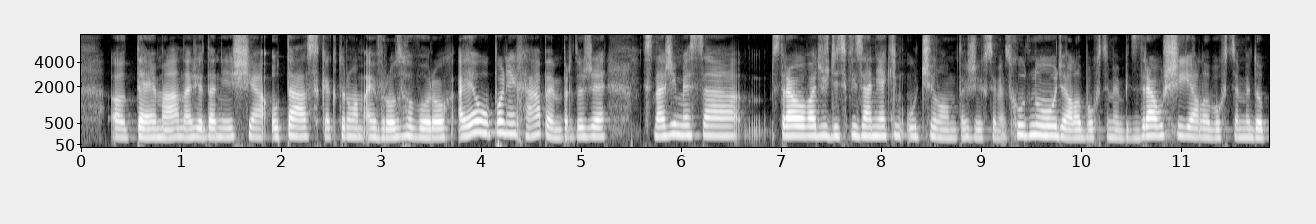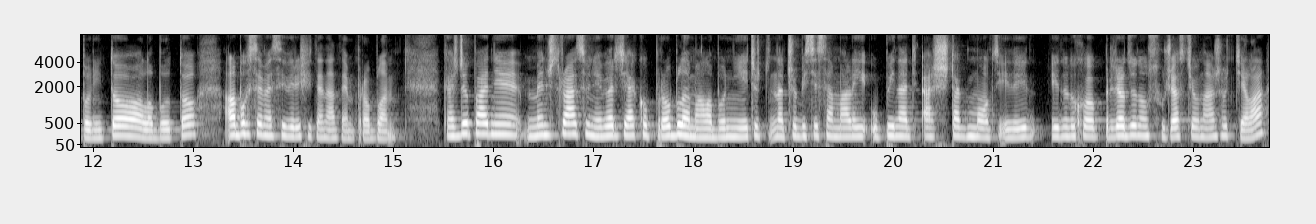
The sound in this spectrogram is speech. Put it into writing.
téma, najžiadanejšia otázka, ktorú mám aj v rozhovoroch a ja ju úplne chápem, pretože snažíme sa stravovať vždycky za nejakým účelom, takže chceme schudnúť, alebo chceme byť zdravší, alebo chceme doplniť to, alebo to, alebo chceme si vyriešiť ten na ten problém. Každopádne menštruáciu neberte ako problém alebo niečo, na čo by ste sa mali upínať až tak moc. Je jednoducho prirodzenou súčasťou nášho tela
